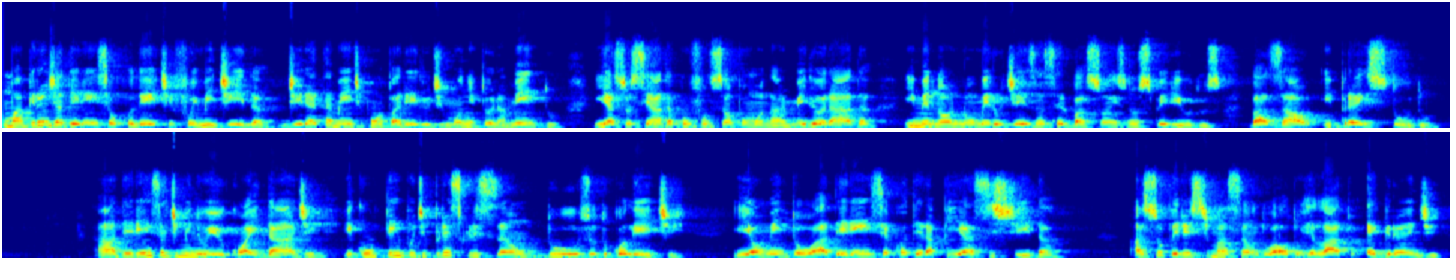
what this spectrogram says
Uma grande aderência ao colete foi medida diretamente com o aparelho de monitoramento e associada com função pulmonar melhorada e menor número de exacerbações nos períodos basal e pré-estudo. A aderência diminuiu com a idade e com o tempo de prescrição do uso do colete e aumentou a aderência com a terapia assistida. A superestimação do autorrelato é grande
